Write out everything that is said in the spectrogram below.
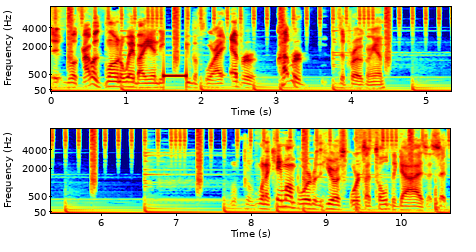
It, look, I was blown away by Andy before I ever covered the program. When I came on board with Hero Sports, I told the guys, I said,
